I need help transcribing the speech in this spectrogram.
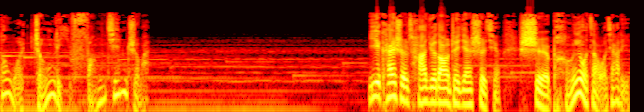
帮我整理房间之外。一开始察觉到这件事情是朋友在我家里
